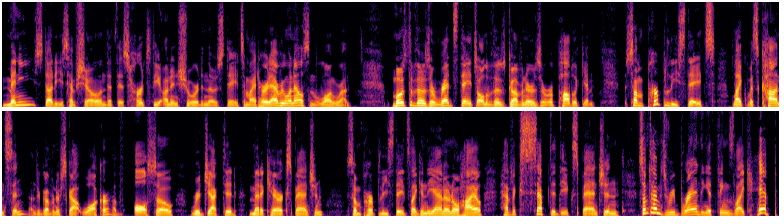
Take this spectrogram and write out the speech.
Many studies have shown that this hurts the uninsured in those states and might hurt everyone else in the long run. Most of those are red states, all of those governors are Republican. Some purpley states, like Wisconsin, under Governor Scott Walker, have also rejected Medicare expansion. Some purpley states, like Indiana and Ohio, have accepted the expansion, sometimes rebranding it things like HIP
